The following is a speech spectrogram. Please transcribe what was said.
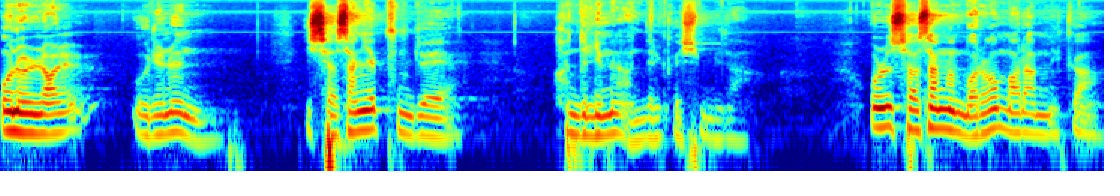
오늘날 우리는 이 세상의 풍조에 흔들리면 안 될 것입니다. 오늘 세상은 뭐라고 말합니까?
